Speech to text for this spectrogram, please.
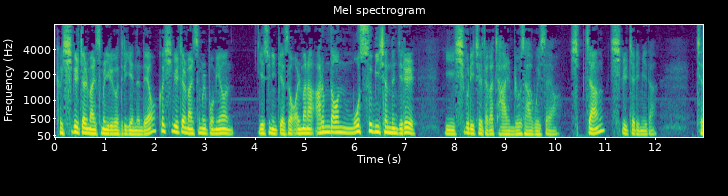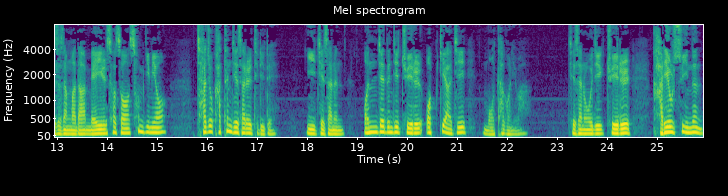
그 11절 말씀을 읽어드리겠는데요. 그 11절 말씀을 보면 예수님께서 얼마나 아름다운 모습이셨는지를 이 시브리 제자가 잘 묘사하고 있어요. 10장 11절입니다. 제사장마다 매일 서서 섬기며 자주 같은 제사를 드리되 이 제사는 언제든지 죄를 없게 하지 못하거니와 제사는 오직 죄를 가리울 수 있는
